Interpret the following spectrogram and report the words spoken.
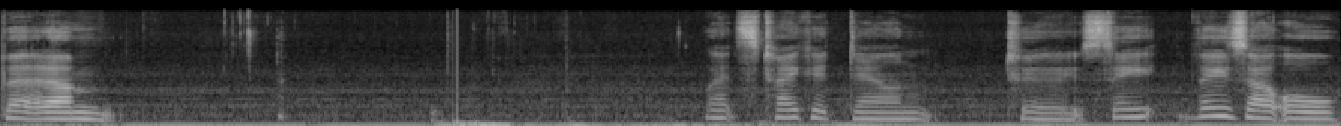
But um, let's take it down to see. These are all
